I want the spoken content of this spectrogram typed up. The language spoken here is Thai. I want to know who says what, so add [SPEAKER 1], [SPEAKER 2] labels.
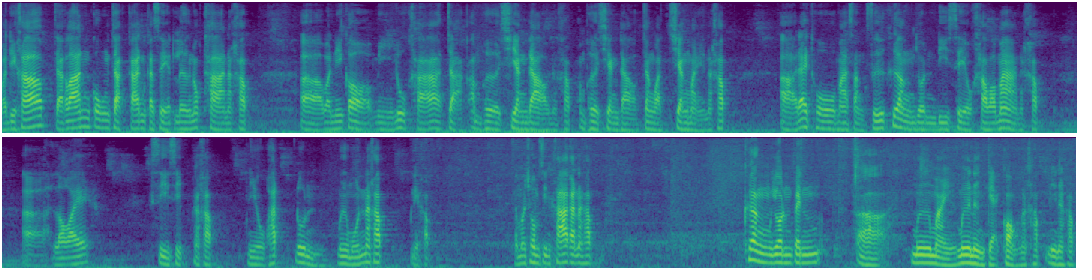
[SPEAKER 1] วัสดีครับ จากร้านกงจากการเกษตรเลิงนกทานะครับวันนี้ก็มีลูกค้าจากอำเภอเชียงดาวนะครับอำเภอเชียงดาว จังหวัดเชียงใหม่นะครับได้โทรมาสั่งซื้อเครื่องยนต์ดีเซลคาวาม่านะครับร้อยสี่สิบนะครับนิวพัดรุ่นมือหมุนนะครับนี่ครับเดี๋ยวมาชมสินค้ากันนะครับ เครื่องยนต์เป็นมือใหม่มือหนึ่งแกะกล่องนะครับนี่นะครับ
